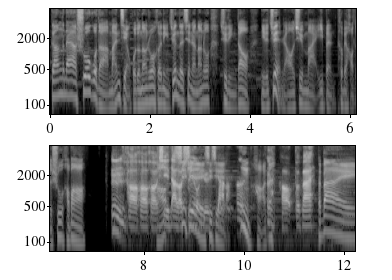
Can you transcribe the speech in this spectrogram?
刚刚跟大家说过的满减活动当中和领券的现场当中去领到你的券，然后去买一本特别好的书，好不好？嗯，好，好，好，谢谢大老师，谢谢，谢谢，嗯，好的，好，拜拜，拜拜。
